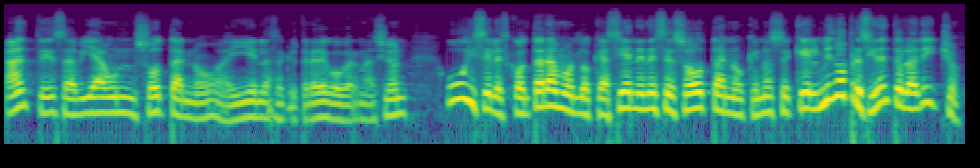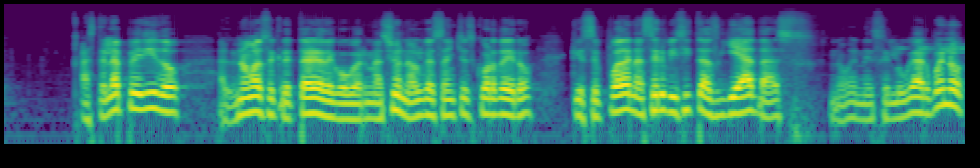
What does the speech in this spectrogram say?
antes había un sótano ahí en la Secretaría de Gobernación, uy, si les contáramos lo que hacían en ese sótano, que no sé qué, el mismo presidente lo ha dicho. Hasta le ha pedido a la nueva secretaria de Gobernación, a Olga Sánchez Cordero, que se puedan hacer visitas guiadas ¿no? en ese lugar. Bueno,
